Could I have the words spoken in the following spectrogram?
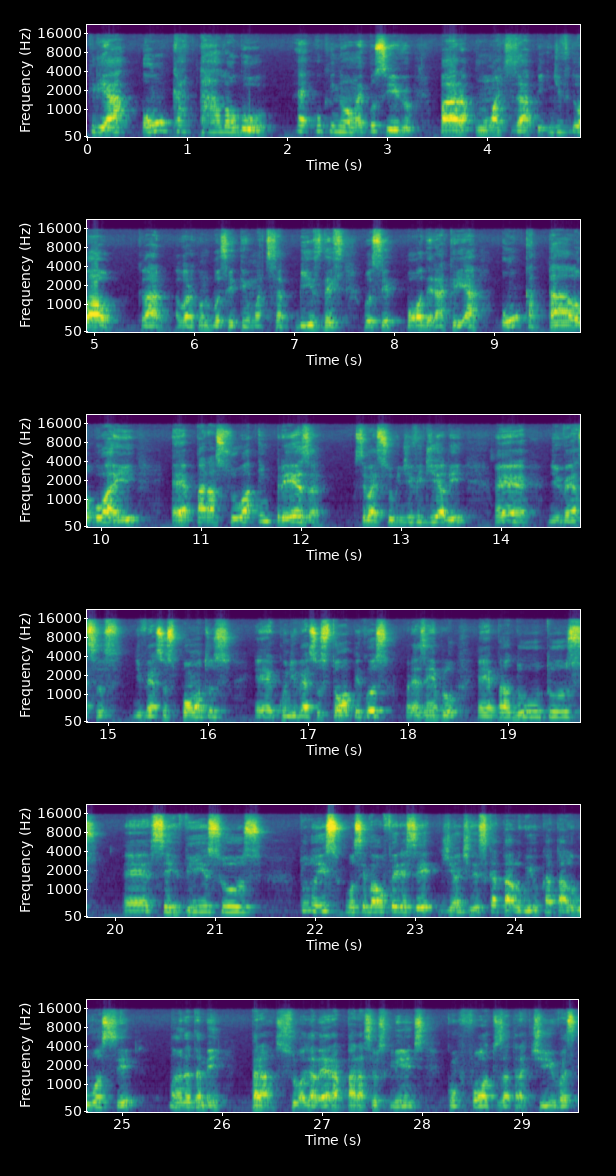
criar um catálogo. É o que não é possível para um WhatsApp individual. Claro, agora quando você tem um WhatsApp Business, você poderá criar um catálogo aí é para a sua empresa. Você vai subdividir ali é, diversos, diversos pontos é, com diversos tópicos, por exemplo, é, produtos, é, serviços, tudo isso você vai oferecer diante desse catálogo e o catálogo você manda também para sua galera, para seus clientes, com fotos atrativas.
